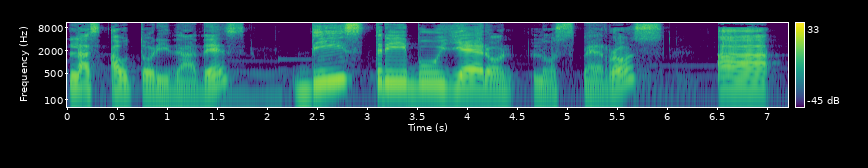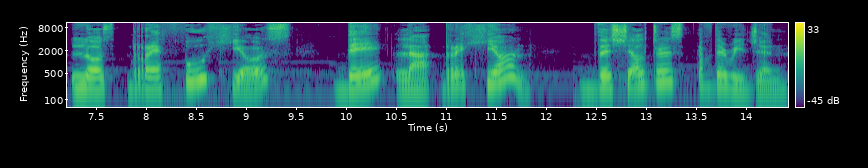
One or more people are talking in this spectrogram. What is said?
Las autoridades distribuyeron los perros a los refugios de la región, the shelters of the region,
